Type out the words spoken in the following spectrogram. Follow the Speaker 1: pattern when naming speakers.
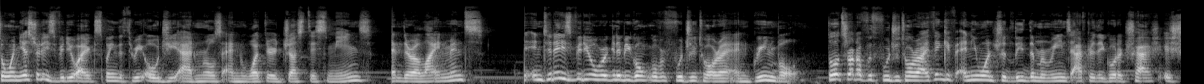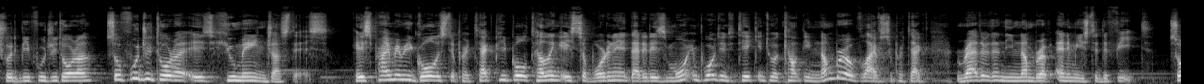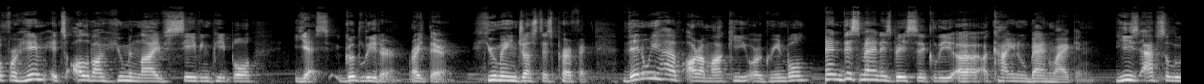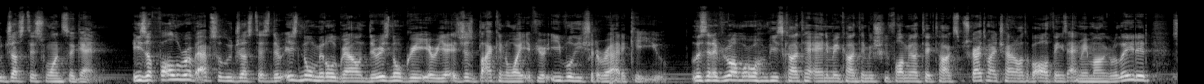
Speaker 1: So in yesterday's video, I explained the three OG admirals and what their justice means and their alignments. In today's video, we're going to be going over Fujitora and Green Bull. So let's start off with Fujitora. I think if anyone should lead the Marines after they go to trash, it should be Fujitora. So Fujitora is humane justice. His primary goal is to protect people, telling a subordinate that it is more important to take into account the number of lives to protect rather than the number of enemies to defeat. So for him, it's all about human lives, saving people. Yes, good leader, right there. Humane justice, perfect. Then we have Aramaki or Green Bull, and this man is basically a, Akainu bandwagon. He's absolute justice once again. He's a follower of absolute justice. There is no middle ground. There is no gray area. It's just black and white. If you're evil, he should eradicate you. Listen, if you want more One Piece content, anime content, make sure you follow me on TikTok. Subscribe to my channel. About all things anime manga related.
